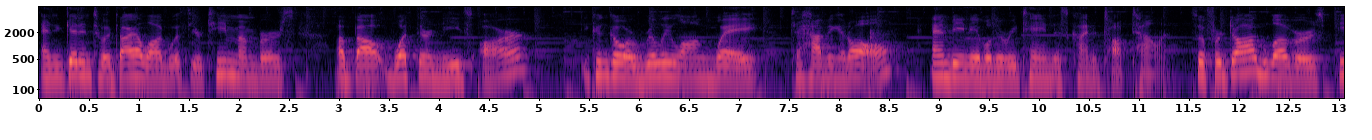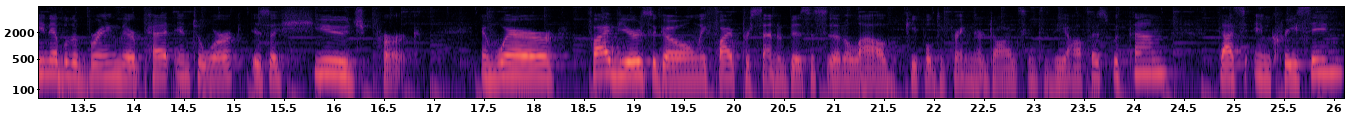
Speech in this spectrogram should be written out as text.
and get into a dialogue with your team members about what their needs are, you can go a really long way to having it all and being able to retain this kind of top talent. So for dog lovers, being able to bring their pet into work is a huge perk. And where five years ago, only 5% of businesses allowed people to bring their dogs into the office with them, that's increasing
